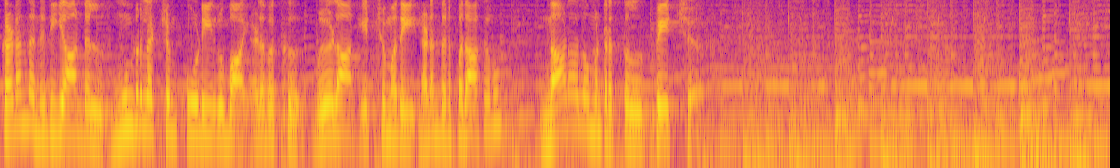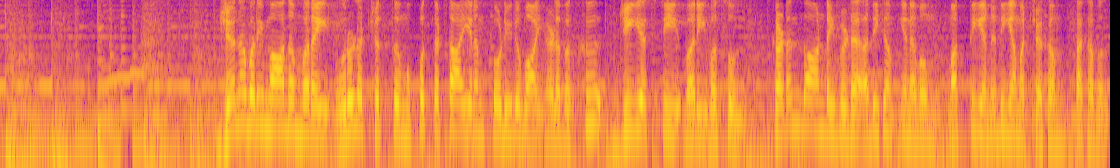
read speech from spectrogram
கடந்த நிதியாண்டில் மூன்று லட்சம் கோடி ரூபாய் அளவுக்கு வேளாண் ஏற்றுமதி நடந்திருப்பதாகவும் நாடாளுமன்றத்தில் பேச்சு. ஜனவரி மாதம் வரை ஒரு லட்சத்து முப்பத்தெட்டாயிரம் கோடி ரூபாய் அளவுக்கு ஜிஎஸ்டி வரி வசூல். கடந்த ஆண்டை விட அதிகம் எனவும் மத்திய நிதியமைச்சகம் தகவல்.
